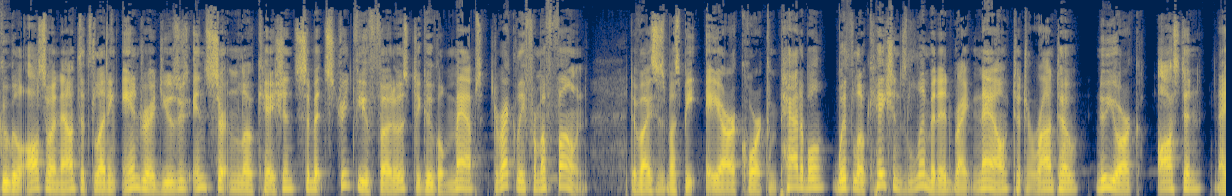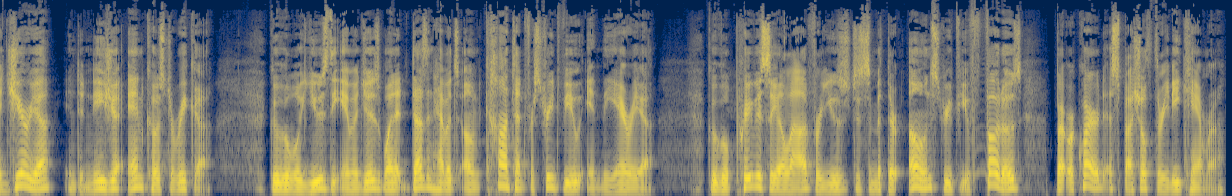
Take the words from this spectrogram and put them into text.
Google also announced it's letting Android users in certain locations submit Street View photos to Google Maps directly from a phone. Devices must be ARCore compatible, with locations limited right now to Toronto, New York, Austin, Nigeria, Indonesia, and Costa Rica. Google will use the images when it doesn't have its own content for Street View in the area. Google previously allowed for users to submit their own Street View photos, but required a special 3D camera.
